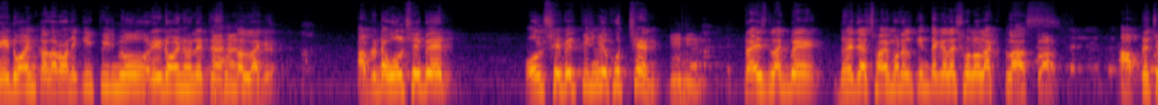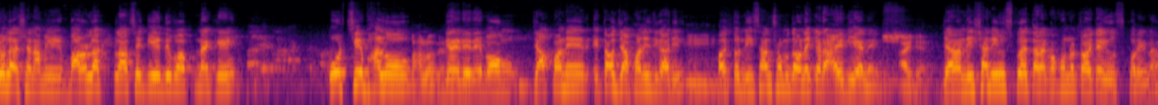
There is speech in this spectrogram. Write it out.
red wine colour অনেকেই প্রিমিয় রেড ওয়াইন হলে একটু হ্যাঁ, সুন্দর লাগে। আপনি একটা ওল শেপের ওল শেপের প্রিমিয় খুঁজছেন? প্রাইস লাগবে দু হাজার ছয় মডেল কিনতে গেলে ষোলো লাখ প্লাস প্লাস আপনি চলে আসেন আমি বারো লাখ প্লাসে দিয়ে দেবো আপনাকে। ওর চেয়ে ভালো গ্রেডের এবং জাপানের এটাও জাপানিজ গাড়ি। হয়তো নিসান সম্বন্ধে অনেকের আইডিয়া নেই। যারা নিশান ইউজ করে তারা কখনো টয়টা ইউজ করে না।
